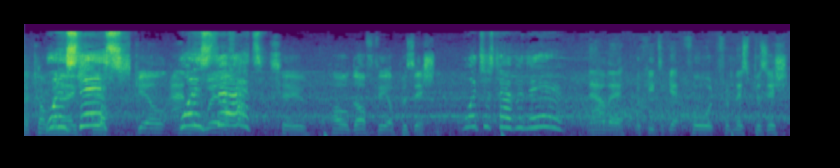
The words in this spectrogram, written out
A What is combination of this? skill and What is will that? to hold off the opposition. What just happened there? Now they're looking to get forward from this position.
